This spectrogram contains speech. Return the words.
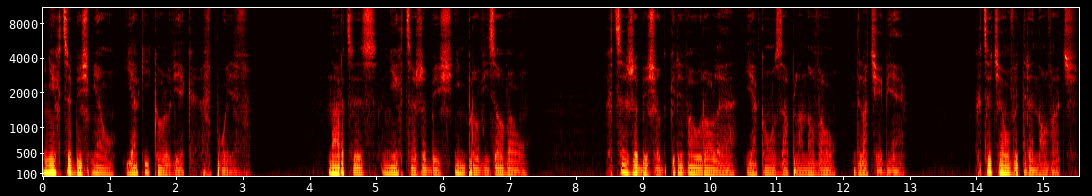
Nie chce, byś miał jakikolwiek wpływ. Narcyz nie chce, żebyś improwizował. Chce, żebyś odgrywał rolę, jaką zaplanował dla ciebie. Chce cię wytrenować.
